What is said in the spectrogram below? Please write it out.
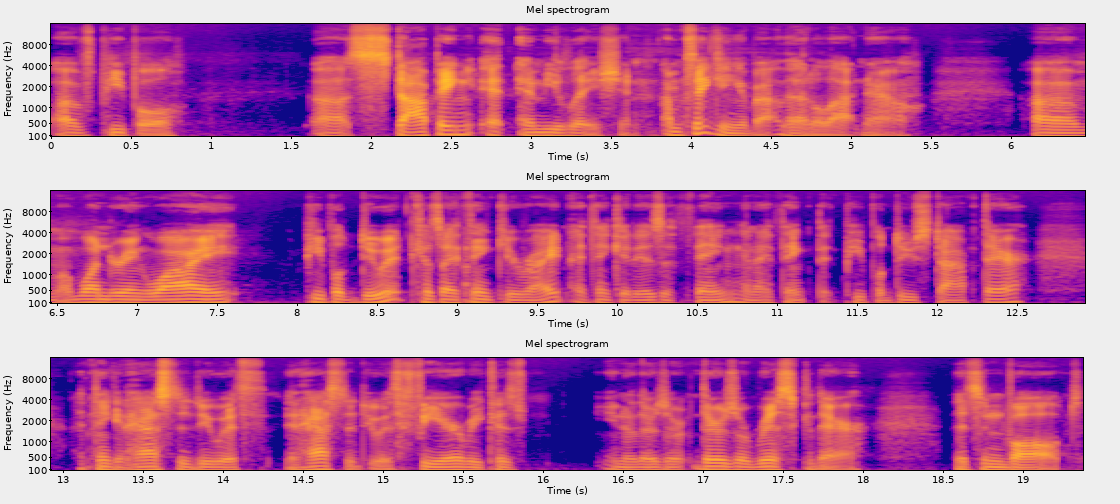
of people uh, stopping at emulation. I'm thinking about that a lot now. Um, I'm wondering why people do it because I think you're right. I think it is a thing, and I think that people do stop there. I think it has to do with it has to do with fear because you know there's a there's a risk there that's involved.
